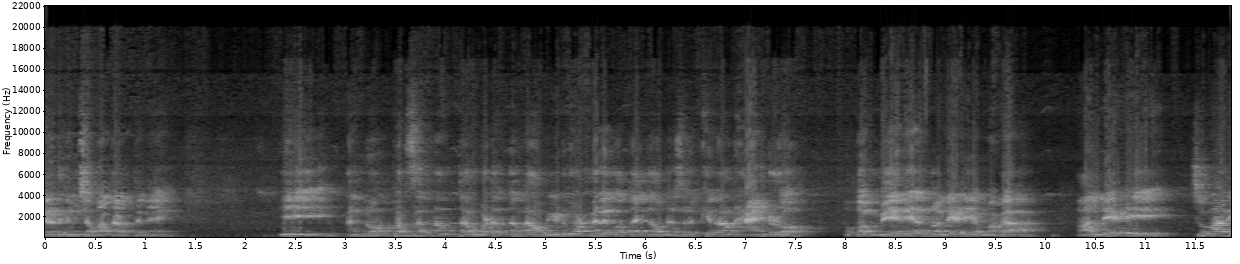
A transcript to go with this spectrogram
ಎರಡು ನಿಮಿಷ ಮಾತಾಡ್ತೇನೆ. ಈ ಅನ್ನೋನ್ ಪರ್ಸನ್ ಅಂತ ಒಡದನ್ನ ಅವ್ರು ಹಿಡ್ಕೊಂಡ ಮೇಲೆ ಗೊತ್ತಾಯ್ತು, ಅವನ ಹೆಸರು ಕಿರಾನ್ ಹ್ಯಾಂಡ್ರೋ. ಒಬ್ಬ ಮೇರಿ ಅನ್ನೋ ಲೇಡಿಯ ಮಗ. ಆ ಲೇಡಿ ಸುಮಾರು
